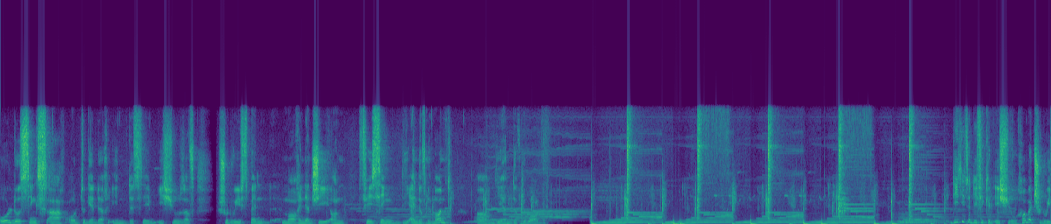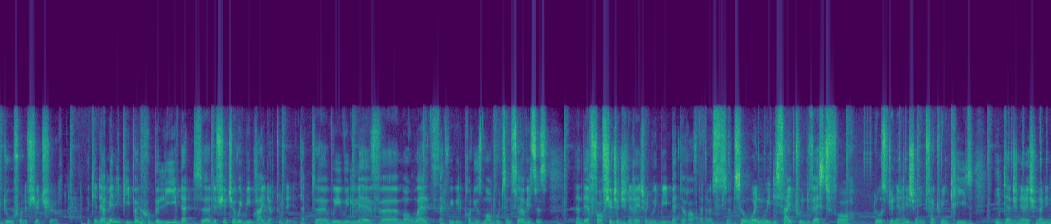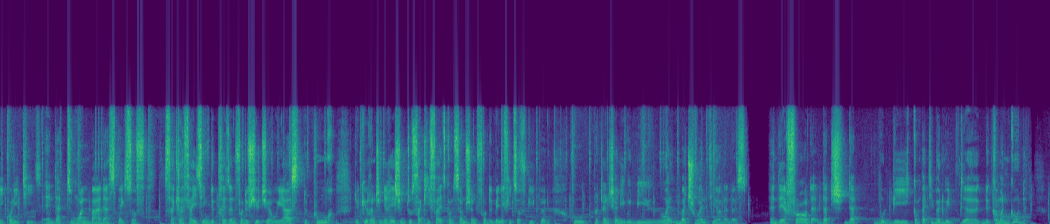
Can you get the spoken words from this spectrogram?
all those things are all together in the same issues of should we spend more energy on facing the end of the month or the end of the world. This is a difficult issue. How much should we do for the future? Okay, there are many people who believe that uh, the future will be brighter today, that uh, we will have uh, more wealth, that we will produce more goods and services, and therefore future generation will be better off than us. So when we decide to invest for those generations, in fact, we increase intergenerational inequalities. And that's one bad aspect of sacrificing the present for the future. We ask the poor, the current generation, to sacrifice consumption for the benefits of people who potentially will be well, much wealthier than us. And therefore, that, that, that would be compatible with uh, the common good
